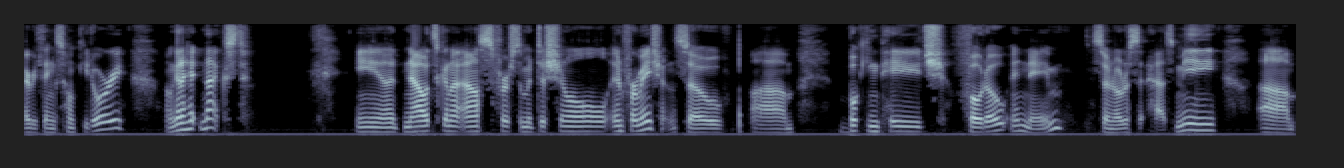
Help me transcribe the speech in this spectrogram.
Everything's hunky-dory. I'm gonna hit next. And now it's gonna ask for some additional information. So um, booking page, photo, and name. So notice it has me. Um,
